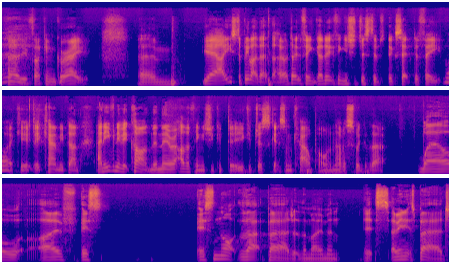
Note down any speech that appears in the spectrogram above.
That'd be fucking great. Um, yeah, I used to be like that though. I don't think I don't think you should just accept defeat. Like it, it can be done. And even if it can't, then there are other things you could do. You could just get some Calpol and have a swig of that. Well, I've it's it's not that bad at the moment. It's I mean it's bad.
